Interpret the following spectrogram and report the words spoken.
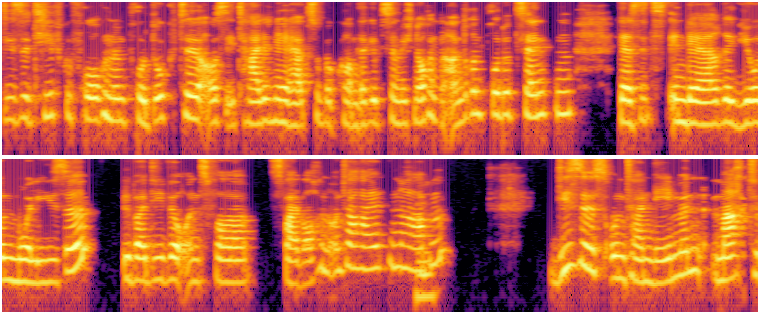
diese tiefgefrorenen Produkte aus Italien hierher zu bekommen. Da gibt es nämlich noch einen anderen Produzenten, der sitzt in der Region Molise, über die wir uns vor zwei Wochen unterhalten haben. Hm. Dieses Unternehmen macht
